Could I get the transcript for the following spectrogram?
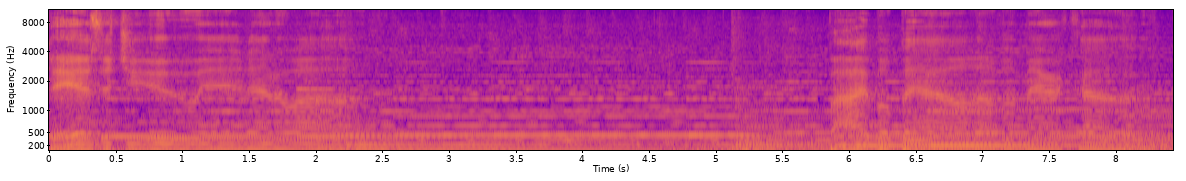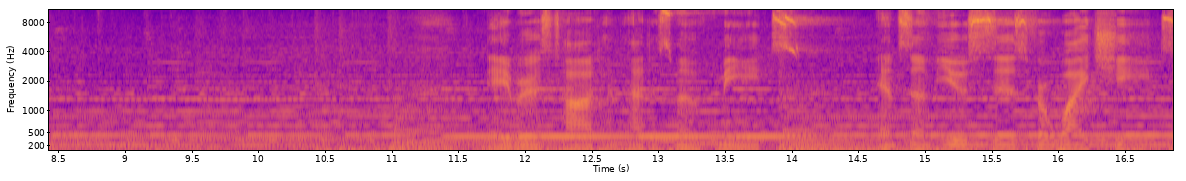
There's a Jew in Etowah. Bible Belt of America. Neighbors taught him how to smoke meats and some uses for white sheets.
